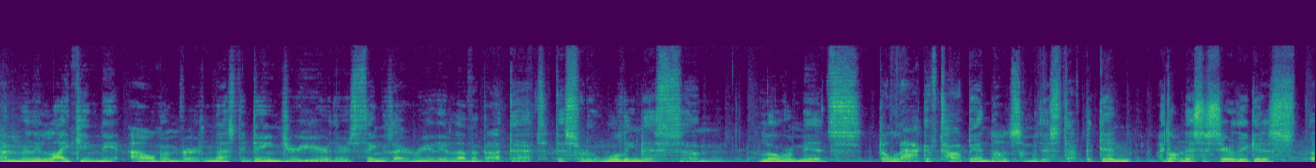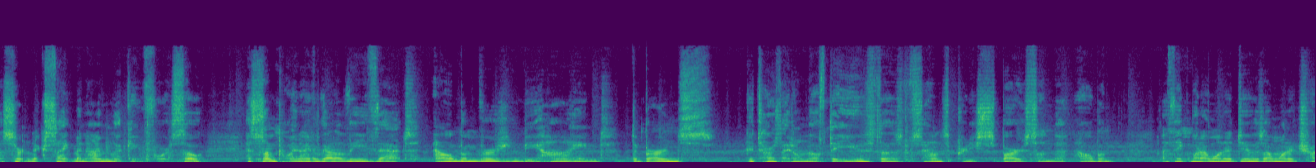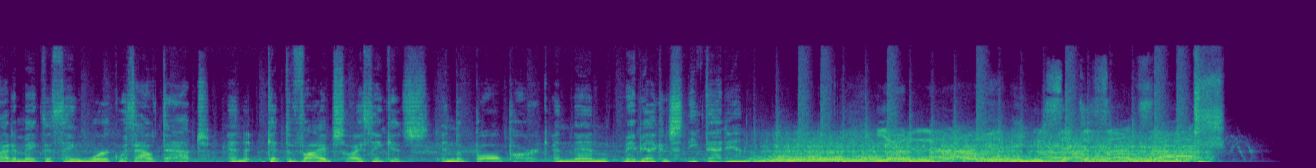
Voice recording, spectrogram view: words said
I'm really liking the album version. That's the danger here. There's things I really love about that. The sort of woolliness, um, lower mids, the lack of top end on some of this stuff. But then I don't necessarily get a, a, certain excitement I'm looking for. So at some point, I've got to leave that album version behind. The Burns guitars, I don't know if they use those. It sounds pretty sparse on the album. I think what I want to do is I want to try to make the thing work without that and get the vibe so I think it's in the ballpark. And then maybe I can sneak that in.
